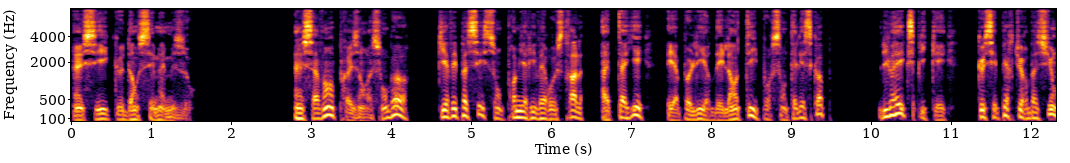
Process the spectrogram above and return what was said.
ainsi que dans ces mêmes eaux. Un savant présent à son bord, qui avait passé son premier hiver austral à tailler et à polir des lentilles pour son télescope, lui a expliqué que ces perturbations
